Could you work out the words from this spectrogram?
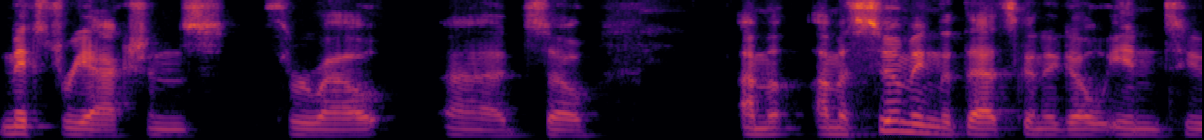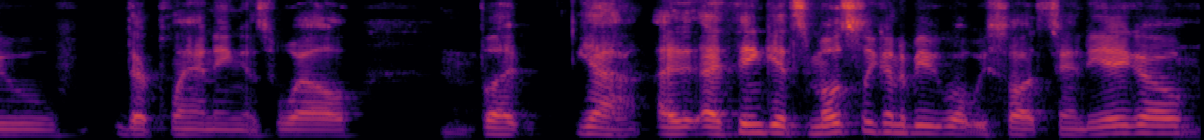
mixed reactions throughout. Uh, so, I'm I'm assuming that that's going to go into their planning as well. Hmm. But yeah, I, I think it's mostly going to be what we saw at San Diego, Hmm.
